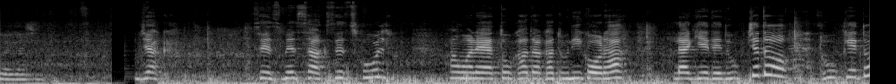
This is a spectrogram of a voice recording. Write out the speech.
হয়ে গেছে। যাক শেষমেশ সাকসেসফুল আমার এত খাটাখাটুনি করা লাগিয়ে দে ঢুকছে তো? ঢুকে তো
